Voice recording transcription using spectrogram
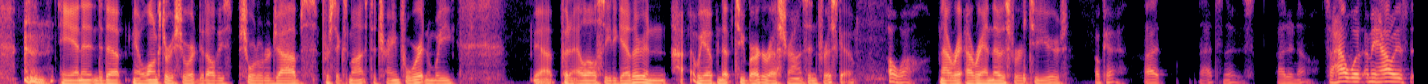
and it ended up, you know, long story short, did all these short order jobs for six months to train for it, and we yeah, put an LLC together, and we opened up two burger restaurants in Frisco. Oh wow! I, ra- I ran those for two years. Okay, I, that's news. I didn't know. So how was? I mean, how is? The,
